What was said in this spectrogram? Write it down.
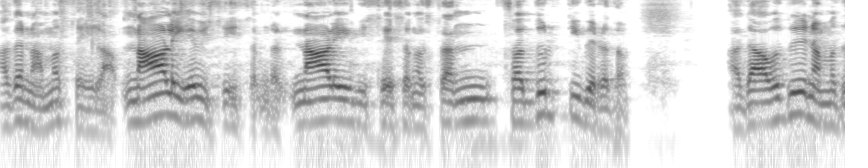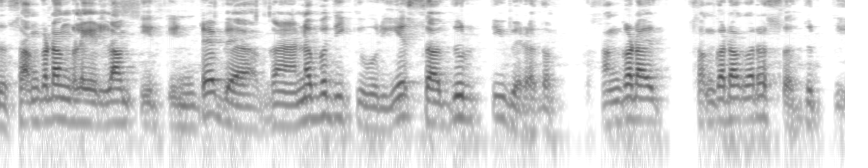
அதை நாம் செய்யலாம். நாளைய விசேஷங்கள். நாளைய விசேஷங்கள். சந் சதுர்த்தி விரதம். அதாவது நமது சங்கடங்களை எல்லாம் தீர்க்கின்ற கணபதிக்கு உரிய சதுர்த்தி விரதம். சங்கட சங்கடகர சதுர்த்தி.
